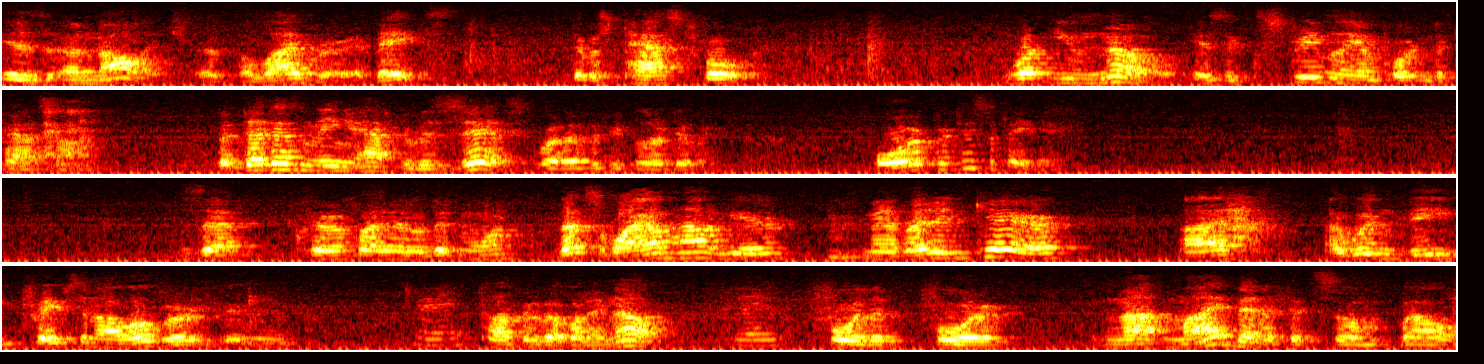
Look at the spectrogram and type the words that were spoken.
is a knowledge, a, a library, a base that was passed forward. What you know is extremely important to pass on. But that doesn't mean you have to resist what other people are doing or participate in. Does that clarify that a bit more? That's why I'm out here. I mean, if I didn't care, I I wouldn't be traipsing all over and Right, talking about what I know. right. For the for not my benefit so well,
